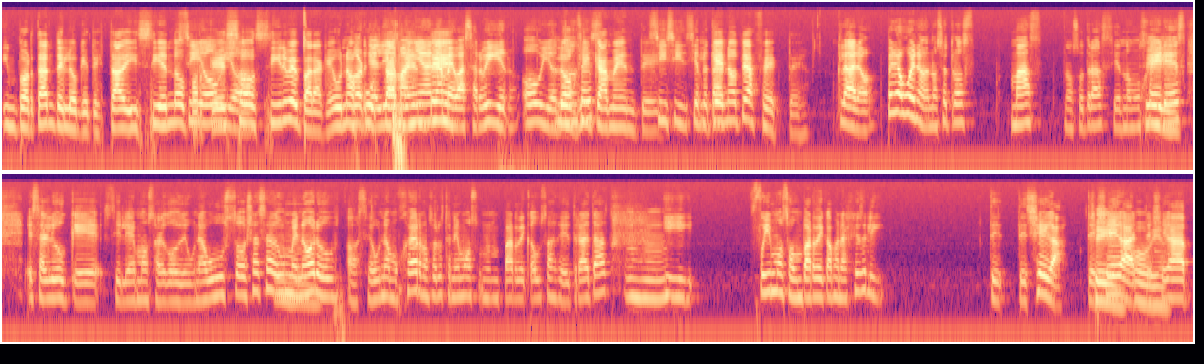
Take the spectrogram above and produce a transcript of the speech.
importante lo que te está diciendo porque eso sirve para que uno Porque el día de mañana me va a servir, obvio. lógicamente. Sí, sí, siempre. que no te afecte. Claro, pero bueno, nosotros más nosotras siendo mujeres, es algo que si leemos algo de un abuso, ya sea de un menor o hacia una mujer, nosotros tenemos un par de causas de tratas y fuimos a un par de cámaras y te, llega, te llega, te llega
